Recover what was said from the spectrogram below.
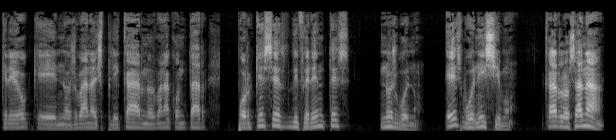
creo que nos van a explicar, nos van a contar por qué ser diferentes no es bueno. Es buenísimo. Carlos, Ana,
